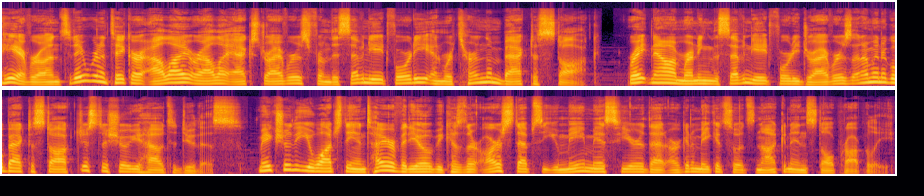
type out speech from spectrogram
Hey everyone, today we're going to take our Ally or Ally X drivers from the 7840 and return them back to stock. Right now I'm running the 7840 drivers and I'm going to go back to stock just to show you how to do this. Make sure that you watch the entire video because there are steps that you may miss here that are going to make it so it's not going to install properly.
